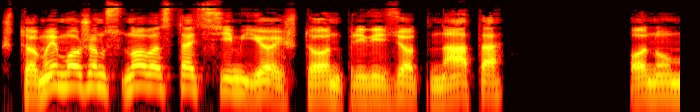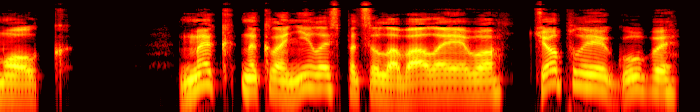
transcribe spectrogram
что мы можем снова стать семьей, что он привезет НАТО. Он умолк. Мэг наклонилась, поцеловала его, теплые губы,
